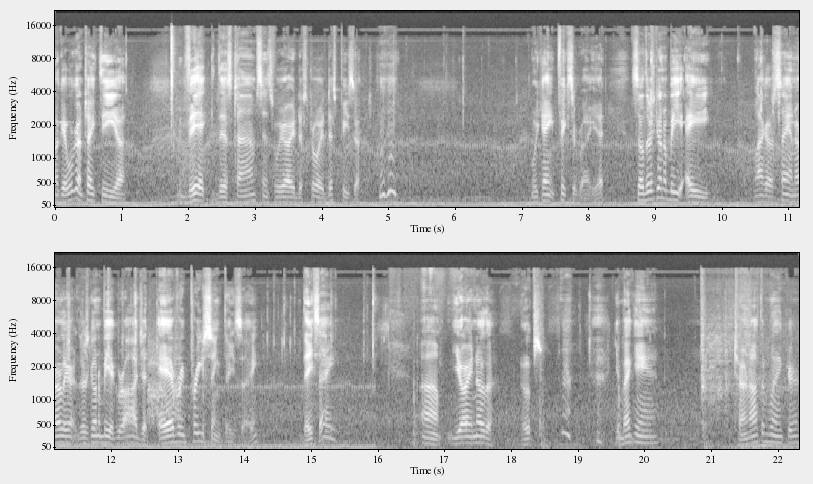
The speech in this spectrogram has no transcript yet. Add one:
Okay, we're going to take the uh, Vic this time since we already destroyed this piece of. we can't fix it right yet. So there's going to be a, like I was saying earlier, there's going to be a garage at every precinct, they say. They say. Um, you already know the, oops, get back in, turn off the blinker,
